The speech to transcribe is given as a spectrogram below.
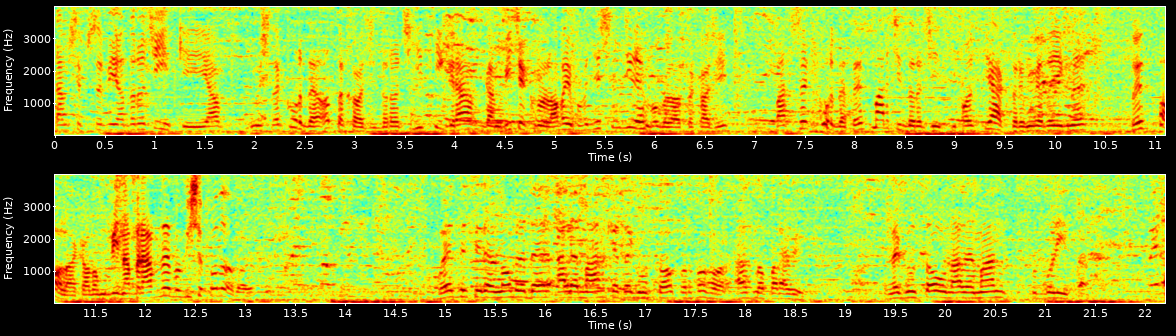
Tam się przewija Dorociński i ja myślę, kurde, o co chodzi? Dorociński gra w Gambicie Królowej, bo nie śledziłem w ogóle o co chodzi. Patrzę, kurde, to jest Marcin Dorociński, polski aktor i mówię do Igny, to jest Polak, a on mówi, naprawdę? Bo mi się podobał. Puedes decir el nombre del alemán que te gustó, por favor, hazlo para mí. Le gustó un alemán futbolista. Pero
